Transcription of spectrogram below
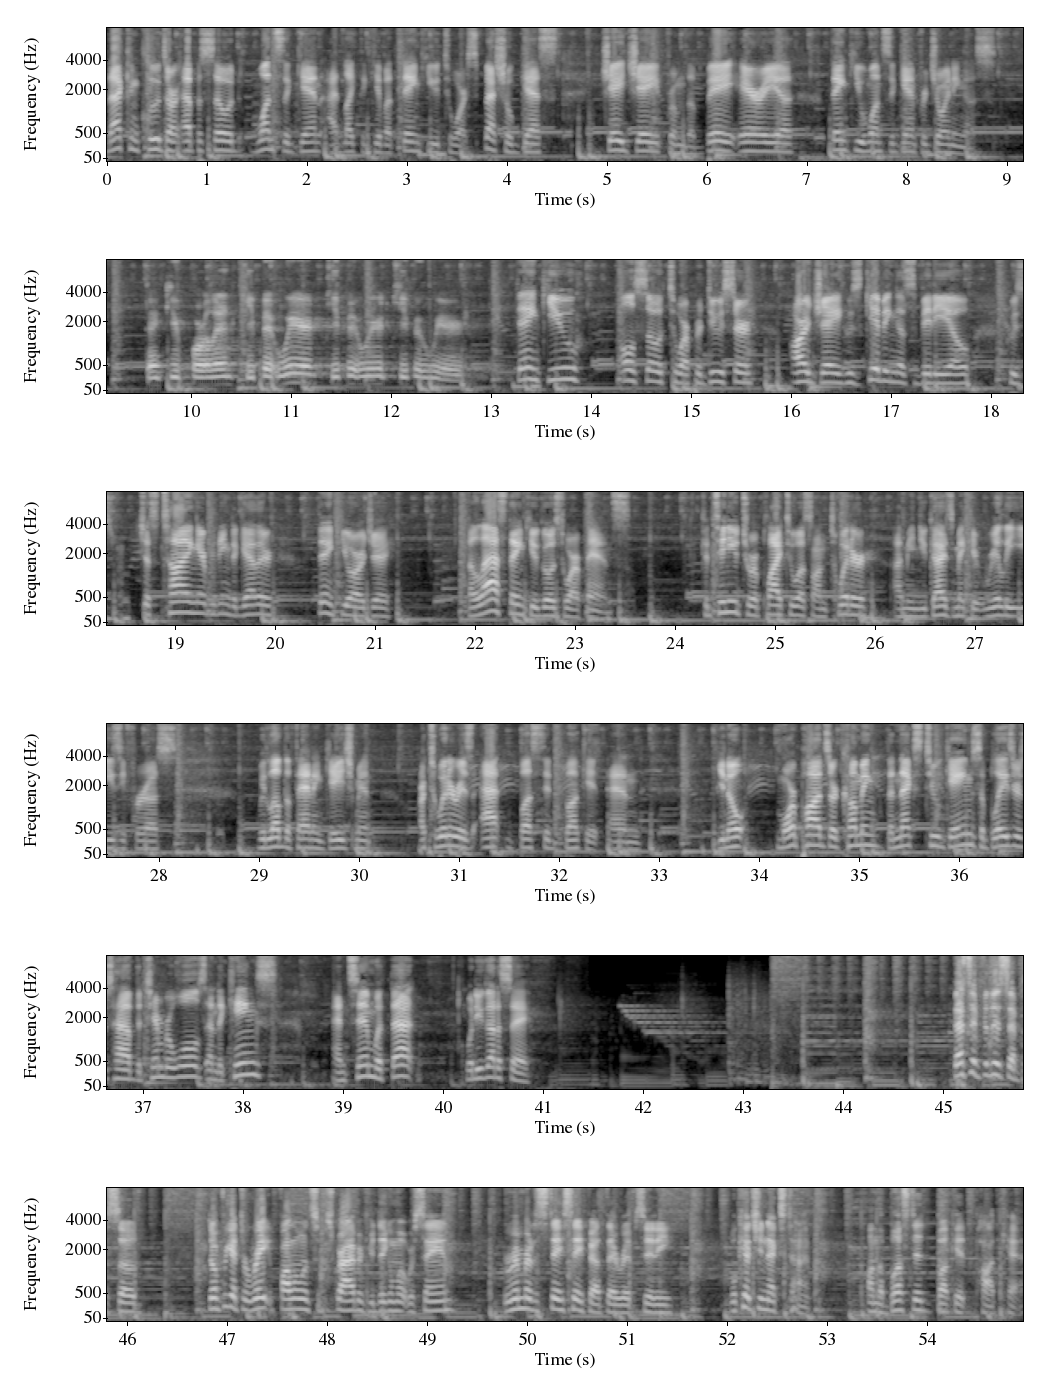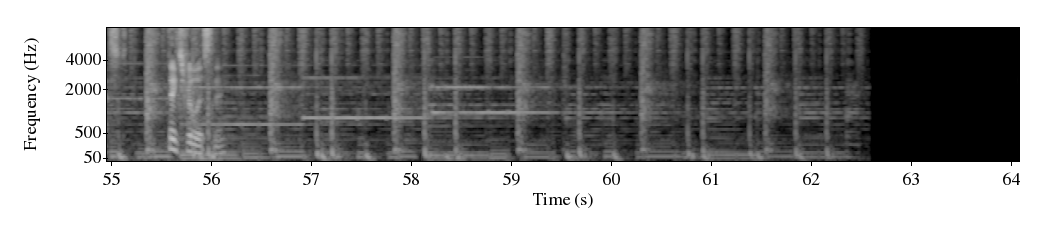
that concludes our episode. Once again, I'd like to give a thank you to our special guest, JJ from the Bay Area. Thank you once again for joining us. Thank you, Portland. Keep it weird. Keep it weird. Keep it weird. Thank you also to our producer, RJ, who's giving us video, who's just tying everything together. Thank you, RJ. The last thank you goes to our fans. Continue to reply to us on Twitter. I mean, you guys make it really easy for us. We love the fan engagement. Our Twitter is at Busted Bucket, and you know, more pods are coming. The next two games, the Blazers have the Timberwolves and the Kings. And Tim, with that, what do you got to say? That's it for this episode. Don't forget to rate, follow, and subscribe if you're digging what we're saying. Remember to stay safe out there, Rip City. We'll catch you next time on the Busted Bucket Podcast. Thanks for listening.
